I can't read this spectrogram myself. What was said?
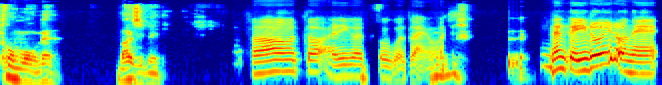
ともね、真面目に。あ、本当ありがとうございます。なんかいろいろね、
